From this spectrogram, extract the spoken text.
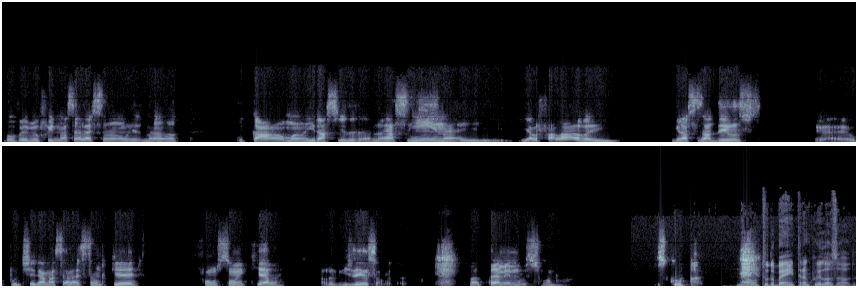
vou ver meu filho na seleção. Ele, não, calma, Iracida, não é assim, né? E, e ela falava, e graças a Deus eu, eu, pude chegar na seleção porque foi um sonho que ela, ela viveu. Eu até me emociono. Desculpa. Não, tudo bem, tranquilo, Oswaldo.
